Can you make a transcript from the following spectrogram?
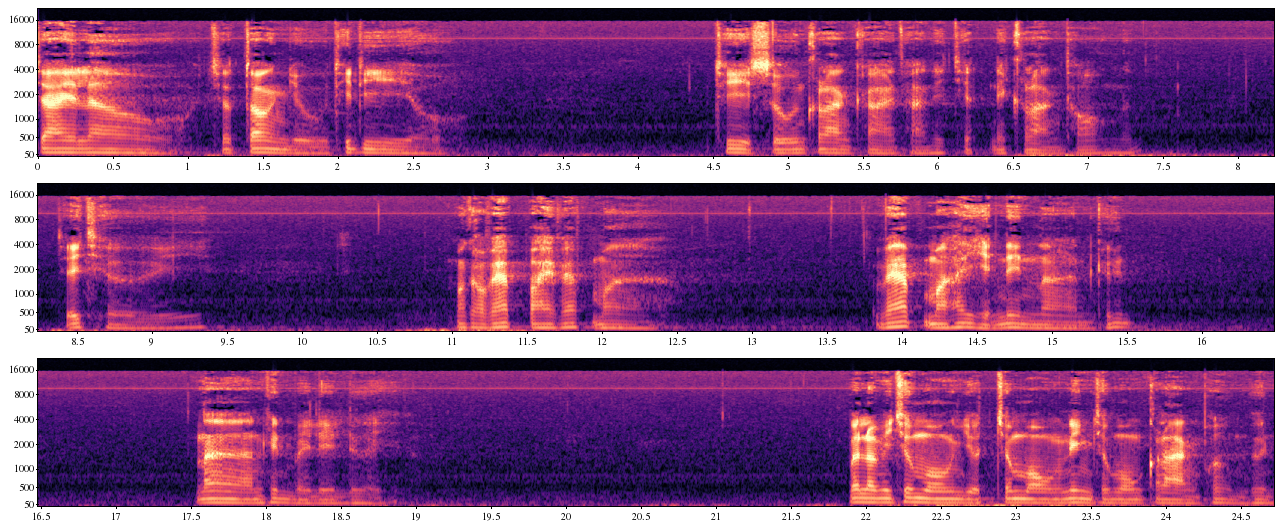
ใจเราจะต้องอยู่ที่เดียว ที่ศูนย์กลางกายฐานที่เจ็ดในกลางท้องนั้นเฉยๆมันก็แวบไปแวบมา แวบมาให้เห็นได้นานขึ้น นานขึ้นไปเรื่อยๆ เมื่อเรามีชั่วโมงหยุดชั่วโมงนิ่งชั่วโมงกลางเพิ่มขึ้น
